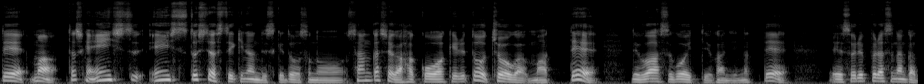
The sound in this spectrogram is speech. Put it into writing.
でまあ確かに演出演出としては素敵なんですけどその参加者が箱を開けると蝶が舞ってでわあすごいっていう感じになってえそれプラスなんか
